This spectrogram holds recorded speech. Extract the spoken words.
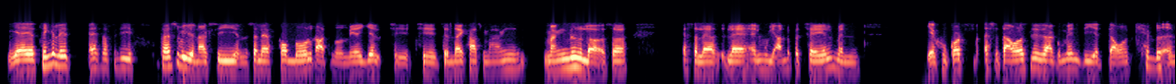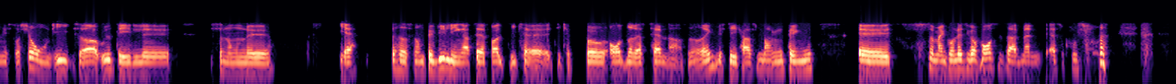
ja, jeg tænker lidt, altså fordi først vil jeg nok sige, at så lad os prøve målret noget mere hjælp til, til dem, der ikke har så mange, mange midler, og så altså lad, lad alle mulige andre betale, men jeg kunne godt, altså der er også lidt et argument i, at der var kæmpe administration i, så at uddele øh, sådan nogle, øh, ja, hvad hedder sådan nogle bevillinger til, at folk de kan, de kan få ordnet deres tænder og sådan noget, ikke? hvis de ikke har så mange penge. Øh, så man kunne næsten godt forestille sig, at man altså kunne,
